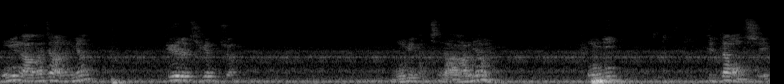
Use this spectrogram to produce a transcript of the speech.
몸이 나가지 않으면 기회를 치겠죠. 몸이 같이 나가면 공이 뒷땅 없이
